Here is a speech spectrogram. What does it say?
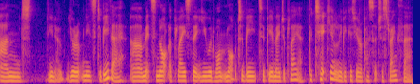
And you know Europe needs to be there. Um, it's not a place that you would want not to be to be a major player, particularly because Europe has such a strength there.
